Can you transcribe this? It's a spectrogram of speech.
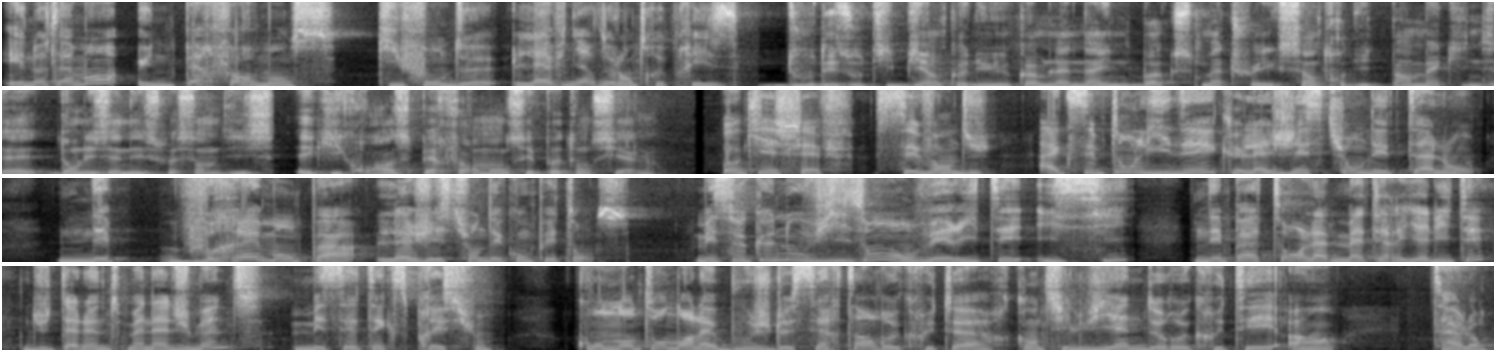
et notamment une performance, qui font d'eux l'avenir de l'entreprise. D'où des outils bien connus comme la Nine Box Matrix introduite par McKinsey dans les années 70 et qui croisent performance et potentiel. Ok chef, c'est vendu. Acceptons l'idée que la gestion des talents n'est vraiment pas la gestion des compétences. Mais ce que nous visons en vérité ici, n'est pas tant la matérialité du talent management, mais cette expression qu'on entend dans la bouche de certains recruteurs quand ils viennent de recruter un talent.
